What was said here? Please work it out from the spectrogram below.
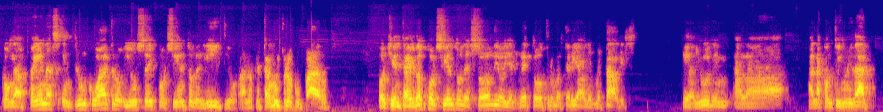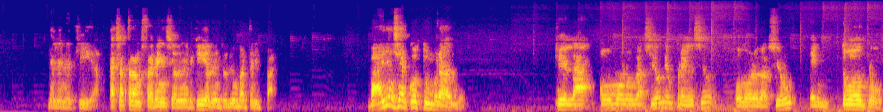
con apenas entre un 4 y un 6% de litio, a los que están muy preocupados. 82% de sodio y el resto de otros materiales, metales, que ayuden a la a la continuidad de la energía, a esa transferencia de energía dentro de un battery pack. Váyanse acostumbrando que la homologación en precio, homologación en todo,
